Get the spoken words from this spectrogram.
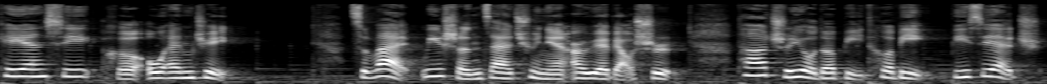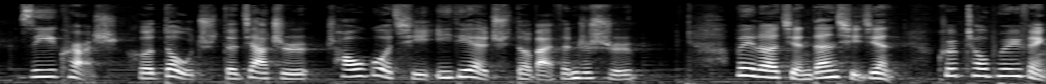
KNC 和 OMG。此外，V 神在去年二月表示，他持有的比特币、BCH、Zcash 和 Doge 的价值超过其 ETH 的百分之十。为了简单起见，Crypto Briefing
